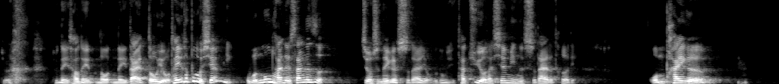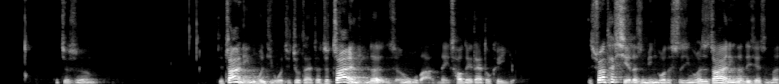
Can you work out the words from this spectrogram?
就是就哪朝哪哪哪代都有，它因为它不够鲜明。文工团这三个字就是那个时代有的东西，它具有它鲜明的时代的特点。我们拍一个，就是就张爱玲的问题，我就就在这，就张爱玲的人物吧，哪朝哪代都可以有。虽然他写的是民国的事情，可是张爱玲的那些什么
